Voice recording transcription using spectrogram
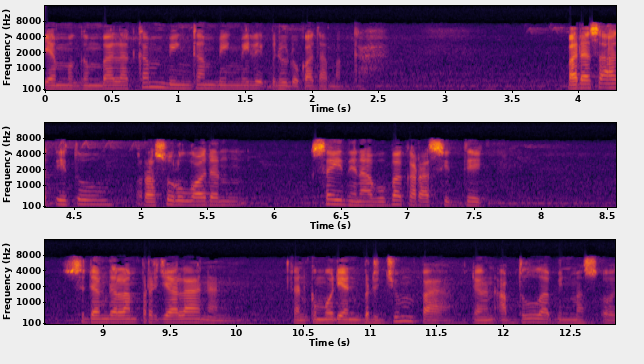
yang menggembala kambing-kambing milik penduduk kota Mekah. Pada saat itu, Rasulullah dan Sayyidina Abu Bakar As-Siddiq sedang dalam perjalanan dan kemudian berjumpa dengan Abdullah bin Mas'ud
